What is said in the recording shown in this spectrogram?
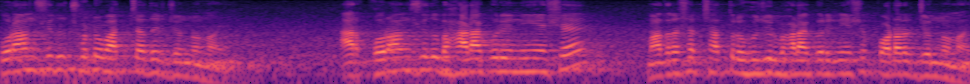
কোরআন শুধু ছোট বাচ্চাদের জন্য নয়। আর কোরআন শুধু ভাড়া করে নিয়ে এসে মাদ্রাসার ছাত্র হুজুর ভাড়া করে নিয়ে এসে পড়ার জন্য নয়।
